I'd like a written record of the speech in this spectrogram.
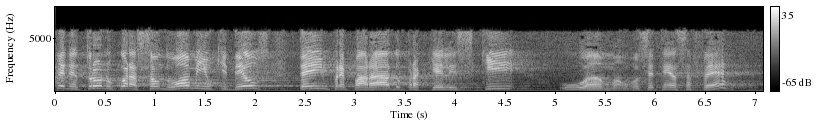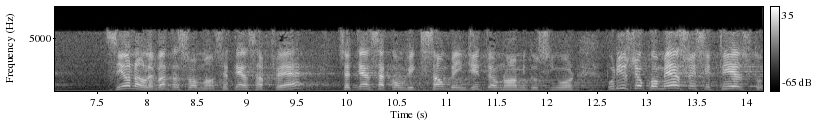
penetrou no coração do homem o que Deus tem preparado para aqueles que o amam. Você tem essa fé? Sim ou não? Levanta a sua mão. Você tem essa fé? Você tem essa convicção? Bendito é o nome do Senhor. Por isso eu começo esse texto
